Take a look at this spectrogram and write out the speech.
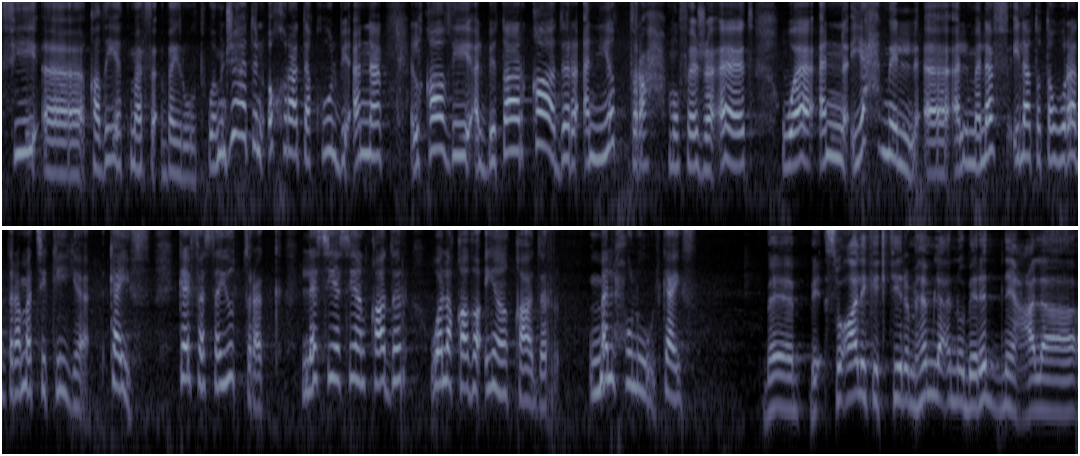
في آه، قضية مرفأ بيروت. ومن جهة أخرى تقول بأن القاضي البطار قادر أن يطرح مفاجآت وأن يحمل آه، الملف إلى تطورات دراماتيكية. كيف؟ كيف سيترك؟ لا سياسيا قادر ولا قضائيا قادر. ما الحلول؟ كيف؟ سؤالك كتير مهم لأنه بردني على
